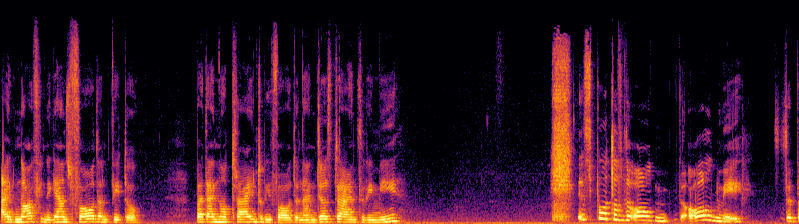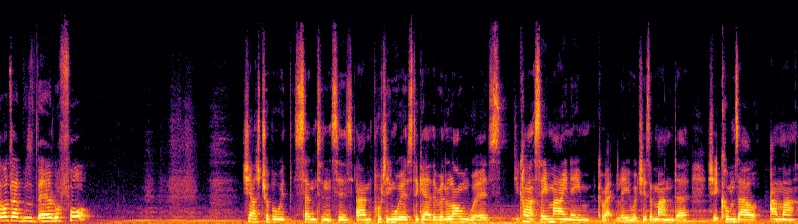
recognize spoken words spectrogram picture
I have nothing against foreign people, but I'm not trying to be foreign. I'm just trying to be me. It's part of the old, the old me, the part I was there before. She has trouble with sentences and putting words together and long words. You can't say my name correctly, which is Amanda. It comes out Amma.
